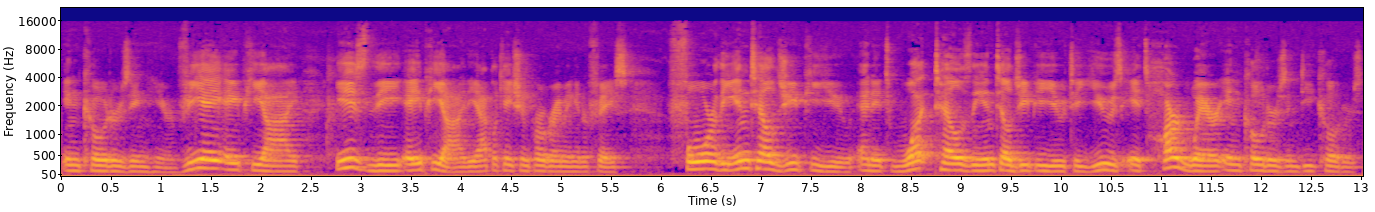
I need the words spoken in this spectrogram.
encoders in here. VA API is the API, the application programming interface, for the Intel GPU, and it's what tells the Intel GPU to use its hardware encoders and decoders.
